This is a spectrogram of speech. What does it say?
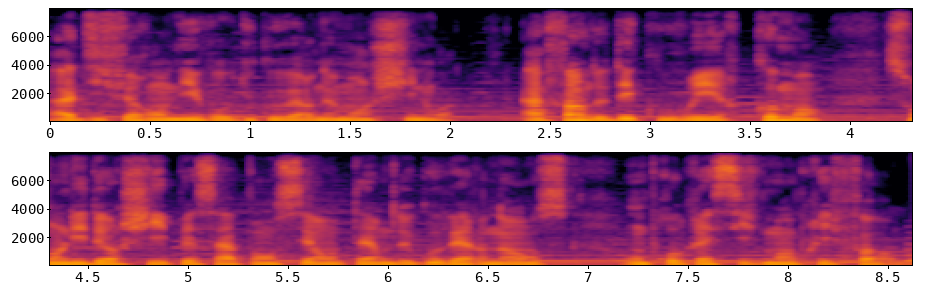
à différents niveaux du gouvernement chinois, afin de découvrir comment son leadership et sa pensée en termes de gouvernance ont progressivement pris forme.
